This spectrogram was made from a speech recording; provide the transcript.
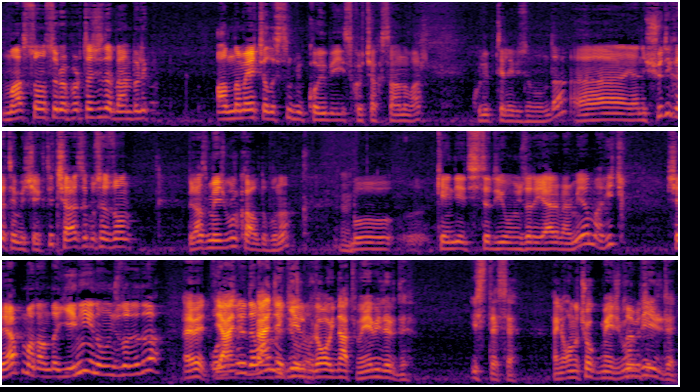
Maç sonrası röportajı da ben böyle anlamaya çalıştım. Çünkü koyu bir İskoç aksanı var. Kulüp televizyonunda. Ee, yani şu dikkatimi çekti. Chelsea bu sezon biraz mecbur kaldı buna. Bu e, kendi yetiştirdiği oyunculara yer vermiyor ama hiç şey yapmadan da yeni yeni oyuncuları da evet yani bence. Gilmer'ı oynatmayabilirdi. istese. Hani onu çok mecbur Tabii, değildi.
